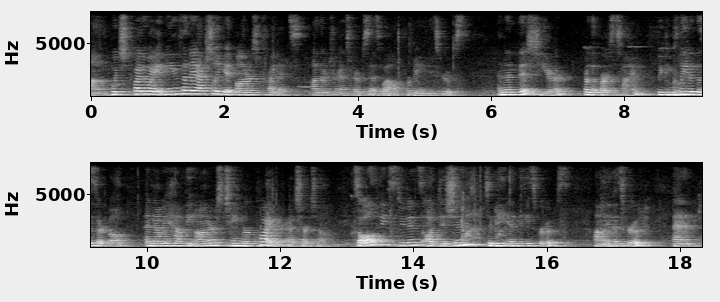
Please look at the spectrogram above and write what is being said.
um, which, by the way, it means that they actually get honors credits on their transcripts as well for being in these groups. And then this year, for the first time, we completed the circle, and now we have the honors chamber choir at Churchill. So all of these students auditioned to be in these groups, uh, in this group, and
